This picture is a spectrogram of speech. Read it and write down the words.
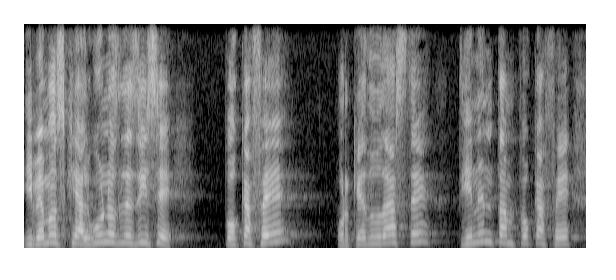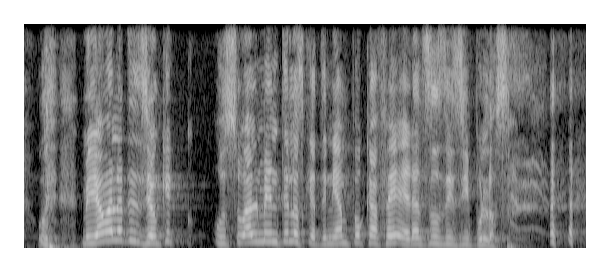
Y vemos que a algunos les dice, poca fe, ¿por qué dudaste? ¿Tienen tan poca fe? me llama la atención que usualmente los que tenían poca fe eran sus discípulos.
